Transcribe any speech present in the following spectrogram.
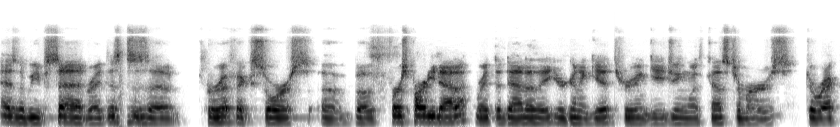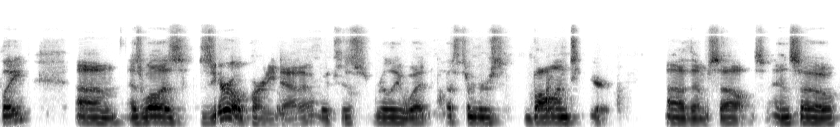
as we've said, right, this is a terrific source of both first party data, right, the data that you're going to get through engaging with customers directly, um, as well as zero party data, which is really what customers volunteer uh, themselves. And so,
